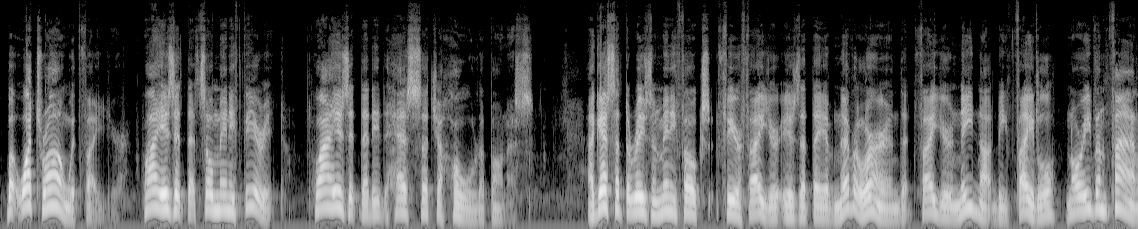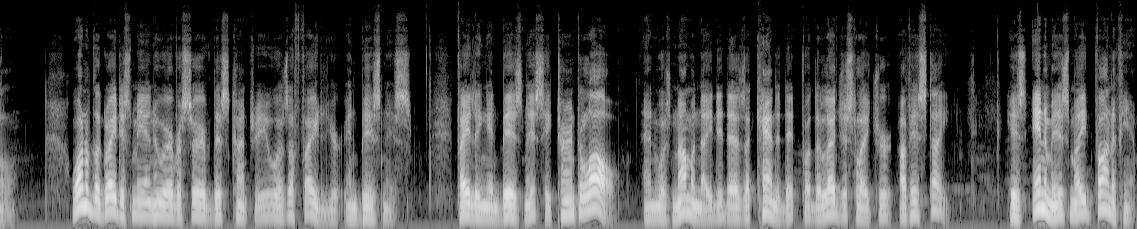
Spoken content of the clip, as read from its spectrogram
But what's wrong with failure? Why is it that so many fear it? Why is it that it has such a hold upon us? I guess that the reason many folks fear failure is that they have never learned that failure need not be fatal nor even final. One of the greatest men who ever served this country was a failure in business. Failing in business, he turned to law and was nominated as a candidate for the legislature of his state. His enemies made fun of him.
